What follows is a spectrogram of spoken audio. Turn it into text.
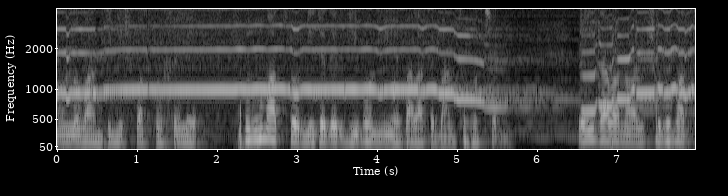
মূল্যবান জিনিসপত্র ফেলে শুধুমাত্র নিজেদের জীবন নিয়ে পালাতে বাধ্য হচ্ছেন। এই দাবানল শুধুমাত্র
